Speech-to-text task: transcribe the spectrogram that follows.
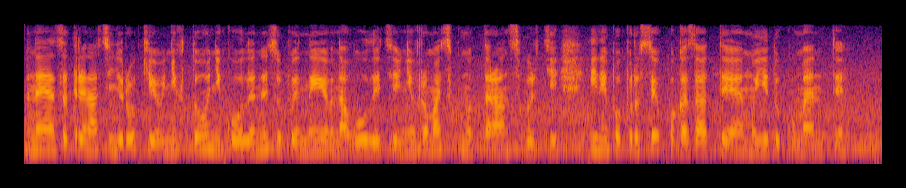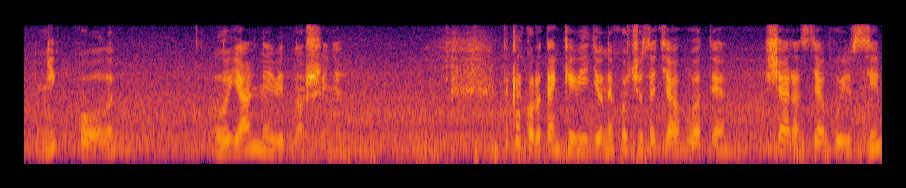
Мене за 13 років ніхто ніколи не зупинив на вулиці, ні в громадському транспорті і не попросив показати мої документи. Ніколи лояльне відношення. Таке коротеньке відео, не хочу затягувати. Ще раз дякую всім,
